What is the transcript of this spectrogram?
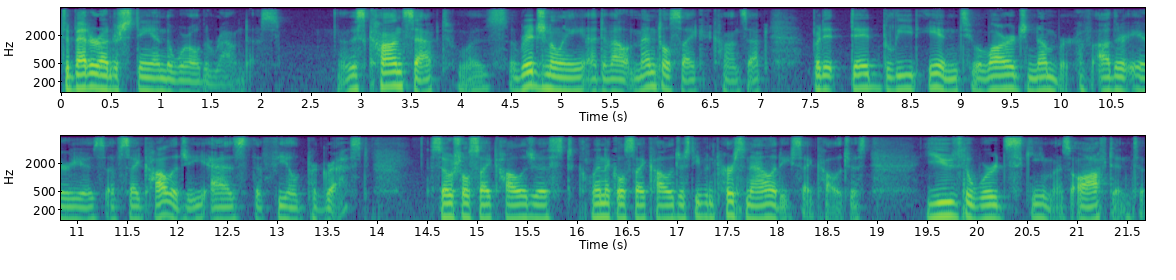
to better understand the world around us. Now, this concept was originally a developmental psych concept, but it did bleed into a large number of other areas of psychology as the field progressed. Social psychologist, clinical psychologist, even personality psychologist use the word schemas often to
